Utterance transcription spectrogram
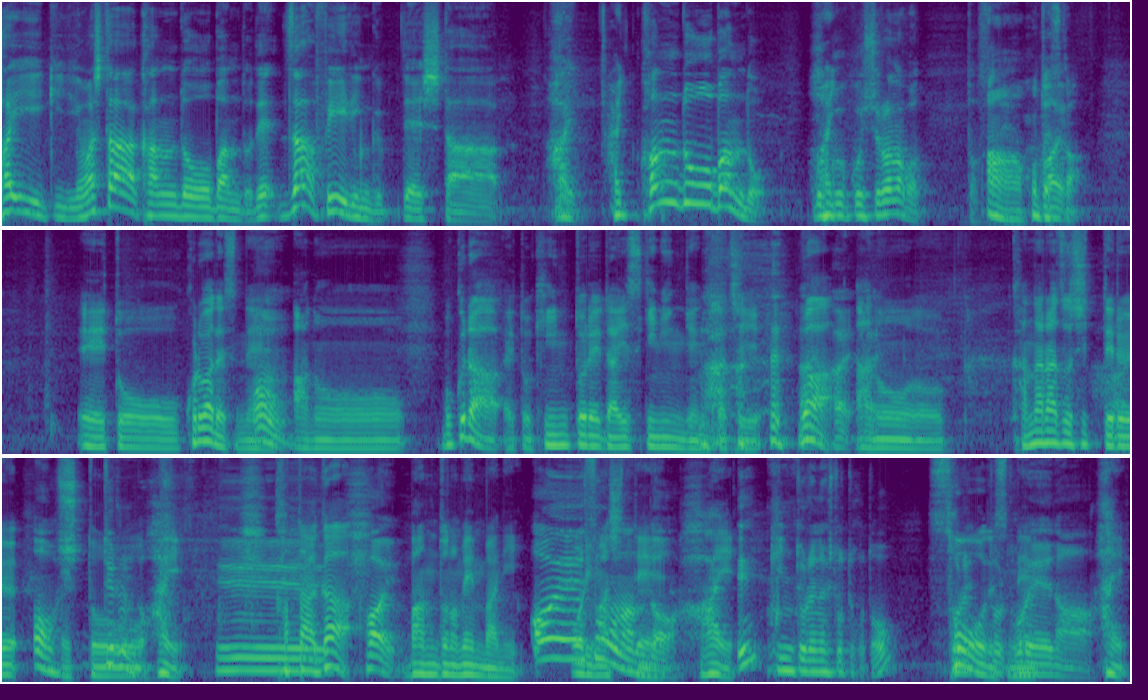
はい聞いてきました。感動バンドで「ザ・フィーリングでした。はい。はい。感動バンド。僕、はい。これ知らなかったっすね。ああ、本当ですか？はい。えっ、と、これはですね、うん。あのー僕ら、えっと、筋トレ大好き人間たちは、はいはいあのー必ず知ってる、はい。あえっ知ってるんだ。はい、方がはい。バンドのメンバーにおりまして、はい。え筋トレの人ってこと？そうですね。トレーナー。はい。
